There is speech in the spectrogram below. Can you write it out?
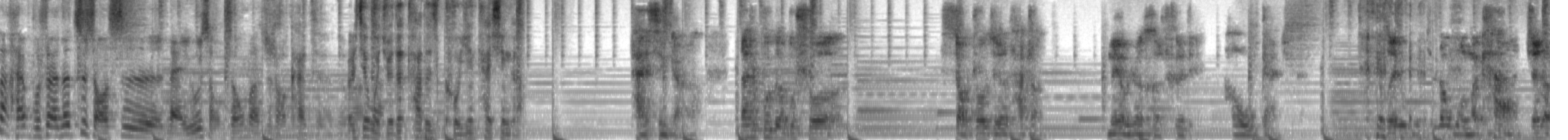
那还不帅，那至少是奶油小生吧，至少看起来。而且我觉得他的口音太性感，太性感了。但是不得不说，小周觉得他长没有任何特点。毫无感觉，所以我觉得我们看真的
